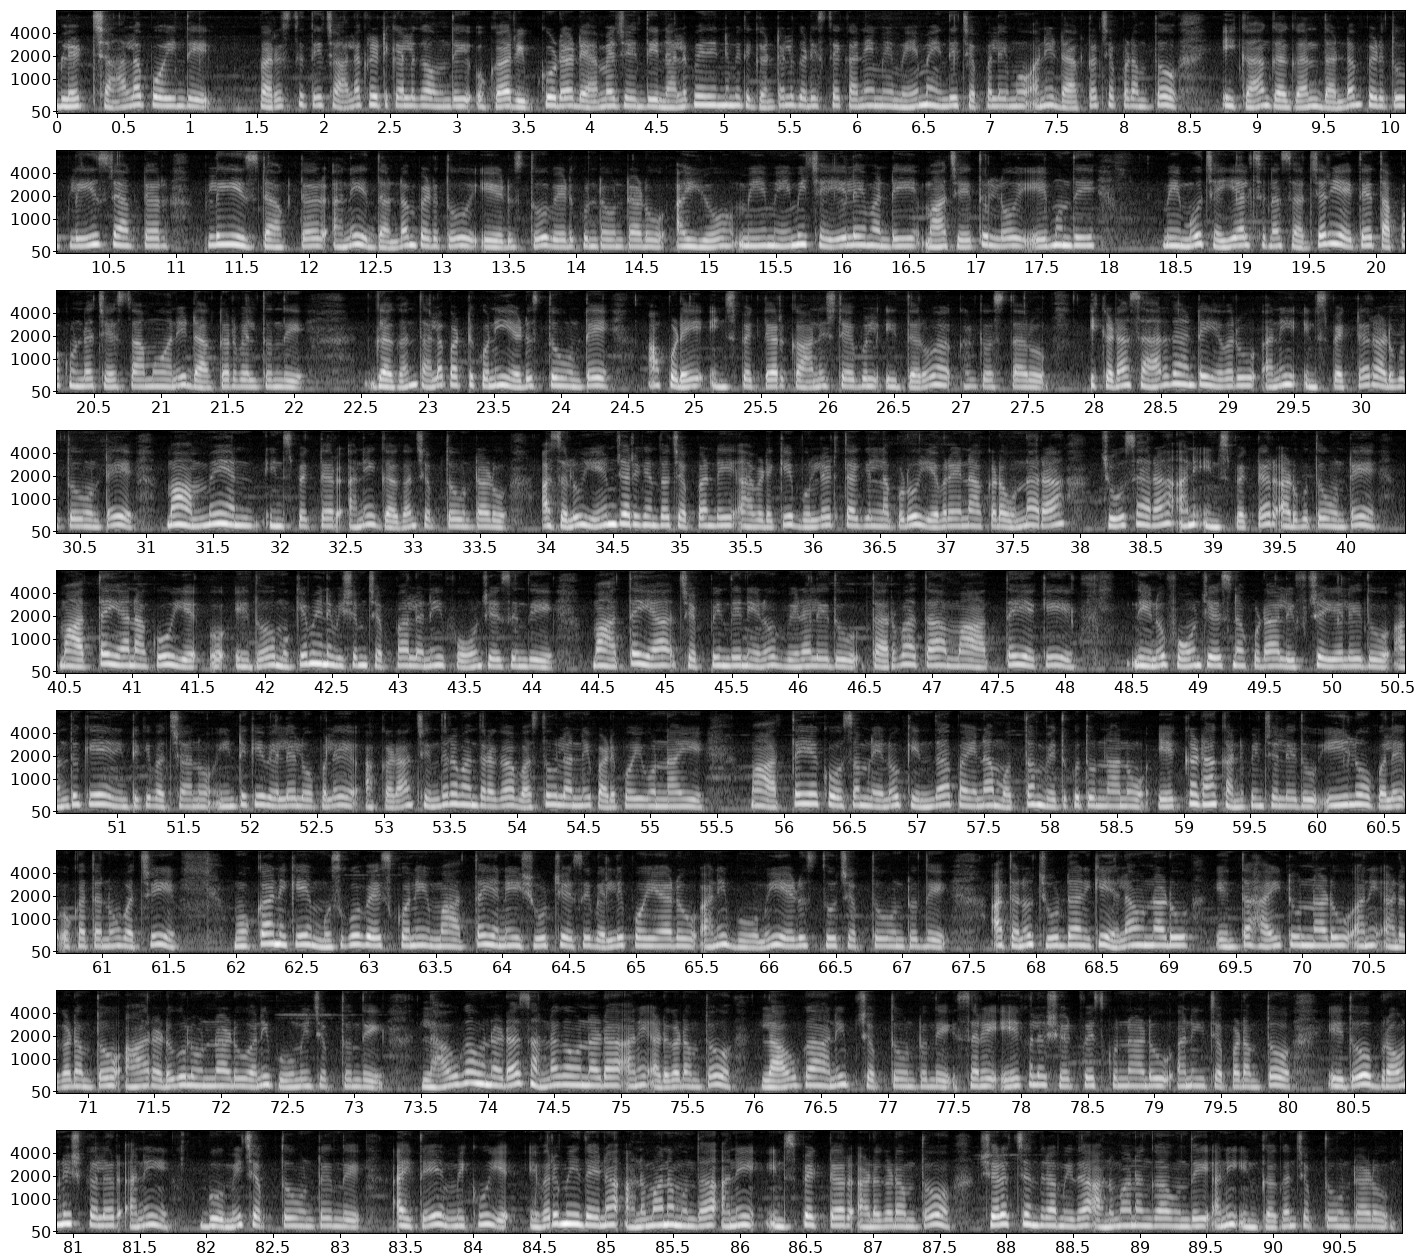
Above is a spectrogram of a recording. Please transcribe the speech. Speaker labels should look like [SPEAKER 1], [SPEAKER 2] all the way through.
[SPEAKER 1] Blood చాలా పోయింది. పరిస్థితి చాలా క్రిటికల్గా ఉంది. ఒక రిబ్ కూడా డ్యామేజ్ అయింది. నలభై ఎనిమిది గంటలు గడిస్తే కానీ మేమేమైంది చెప్పలేము అని డాక్టర్ చెప్పడంతో ఇక గగన్ దండం పెడుతూ ప్లీజ్ డాక్టర్ ప్లీజ్ డాక్టర్ అని దండం పెడుతూ ఏడుస్తూ వేడుకుంటూ ఉంటాడు. అయ్యో మేమేమీ చేయలేమండి మా చేతుల్లో ఏముంది? మేము చేయాల్సిన సర్జరీ అయితే తప్పకుండా చేస్తాము అని డాక్టర్ వెళ్తుంది. గగన్ తల పట్టుకొని ఏడుస్తూ ఉంటే అప్పుడే ఇన్స్పెక్టర్ కానిస్టేబుల్ ఇద్దరు అక్కడికి వస్తారు. ఇక్కడ శారద అంటే ఎవరు అని ఇన్స్పెక్టర్ అడుగుతూ ఉంటే మా అమ్మే అన్- ఇన్స్పెక్టర్ అని గగన్ చెప్తూ ఉంటాడు. అసలు ఏం జరిగిందో చెప్పండి. ఆవిడకి బుల్లెట్ తగిలినప్పుడు ఎవరైనా అక్కడ ఉన్నారా? చూసారా అని ఇన్స్పెక్టర్ అడుగుతూ ఉంటే మా అత్తయ్య నాకు ఏదో ముఖ్యమైన విషయం చెప్పాలని ఫోన్ చేసింది. మా అత్తయ్య చెప్పింది నేను వినలేదు. తర్వాత మా అత్తయ్యకి నేను ఫోన్ చేసినా కూడా లిఫ్ట్ చేయలేదు. అందుకే ఇంటికి వచ్చాను. ఇంటికి వెళ్ళే లోపలే అక్కడ చిందరవందరగా వస్తువులన్నీ పడిపోయి ఉన్నాయి. మా అత్తయ్య కోసం నేను కింద పైన మొత్తం వెతుకుతున్నాను. ఎక్కడా కనిపించలేదు. ఈ లోపలే ఒకతను వచ్చి ముఖానికి ముసుగు వేసుకొని మా అత్తయ్యని షూట్ చేసి వెళ్ళిపోయాడు అని భూమి ఏడుస్తూ చెప్తూ ఉంటుంది. అతను చూడ్డానికి ఎలా ఉన్నాడు? ఎంత హైట్ ఉన్నాడు? అని అడగడంతో ఆరు అడుగులు ఉన్నాడు అని భూమి చెప్తుంది. లావుగా ఉన్నాడా? సన్నగా ఉన్నాడా? అని అడగడంతో లావుగా అని చెప్తూ ఉంటుంది. సరే ఏ కలర్ షర్ట్ వేసుకున్నాడు అని చెప్పడంతో ఏదో బ్రౌనిష్ కలర్ అని భూమి చెప్తూ ఉంటుంది. అయితే మీకు ఎ- ఎవరి మీదైనా అనుమానం ఉందా అని ఇన్స్పెక్టర్ అడగడంతో శరత్ చంద్ర మీద అనుమానంగా ఉంది అని ఇంకగన్ చెప్తూ ఉంటాడు.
